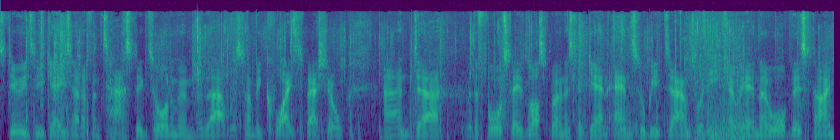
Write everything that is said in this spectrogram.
Stewie2K's had a fantastic tournament, but that was something quite special. And uh, with the four stage loss bonus again, ENCE will be down to an eco here. No orb this time.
